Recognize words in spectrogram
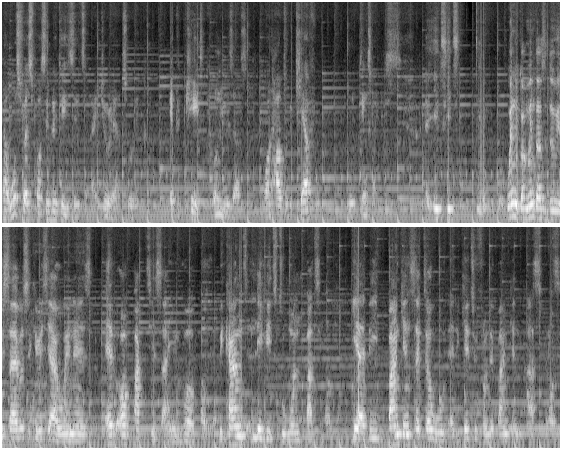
Now, whose responsibility is it in Nigeria to educate phone users on how to be careful with things like this? It's it's when it, has to do with cybersecurity awareness, all parties are involved. We can't leave it to one party. Yeah, the banking sector would educate you from the banking aspect.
